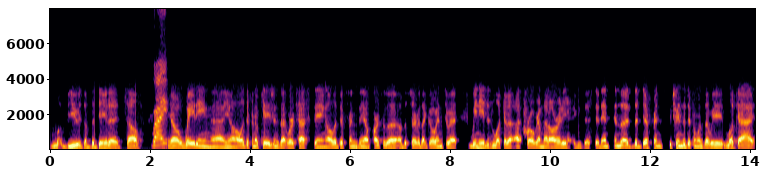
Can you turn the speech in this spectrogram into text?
views of the data itself, right you know waiting uh, you know all the different occasions that we're testing all the different you know parts of the of the server that go into it we needed to look at a, a program that already existed and and the the difference between the different ones that we look at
